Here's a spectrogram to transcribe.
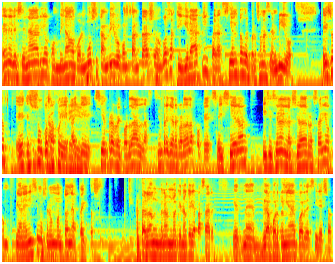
en el escenario, combinado con música en vivo, con pantallas, con cosas, y gratis para cientos de personas en vivo. Eso, eh, son cosas que hay que siempre recordarlas, siempre hay que recordarlas porque se hicieron y se hicieron en la ciudad de Rosario con pionerísimos en un montón de aspectos. Perdón, no, que no quería pasar eh, la oportunidad de poder decir eso.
